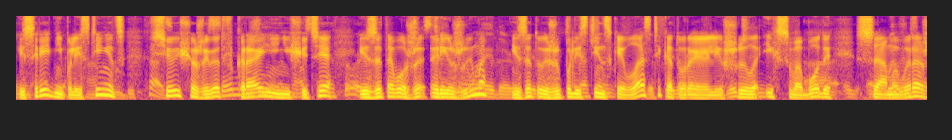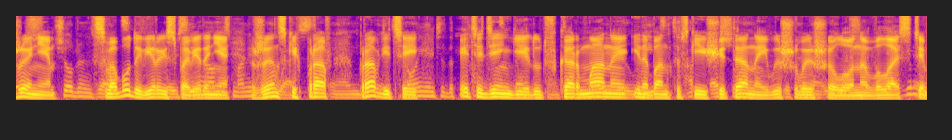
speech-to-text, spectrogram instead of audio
и средний палестинец все еще живет в крайней нищете из-за того же режима, из-за той же палестинской власти, которая лишила их свободы самовыражения, свободы вероисповедания, женских прав, прав детей. Эти деньги идут в карманы и на банковские счета наивысшего эшелона власти.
